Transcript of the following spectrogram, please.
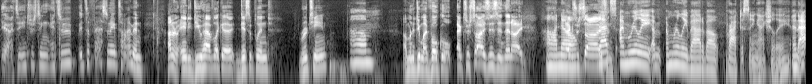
yeah, it's an interesting. It's a it's a fascinating time, and I don't know, Andy. Do you have like a disciplined routine? Um, I'm gonna do my vocal exercises, and then I uh, no, Exercise That's and- I'm really I'm I'm really bad about practicing actually, and I.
